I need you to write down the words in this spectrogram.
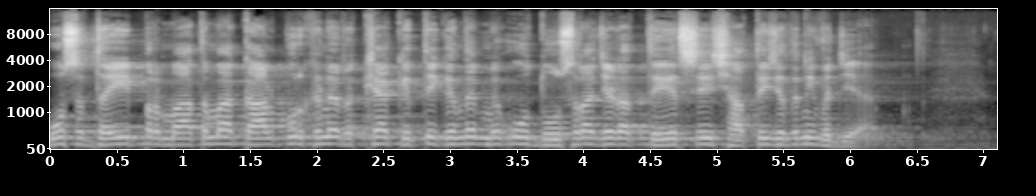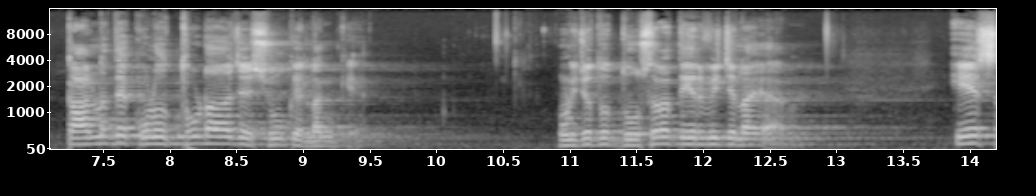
ਉਸ ਦਈ ਪ੍ਰਮਾਤਮਾ ਕਾਲਪੁਰਖ ਨੇ ਰੱਖਿਆ ਕੀਤੀ, ਕਹਿੰਦੇ ਮੈਂ ਉਹ ਦੂਸਰਾ ਜਿਹੜਾ ਤੀਰ ਸੀ, ਛਾਤੀ ਜਦ ਨਹੀਂ ਵੱਜਿਆ। ਕੰਨ ਦੇ ਕੋਲੋਂ ਥੋੜਾ ਜਿਹਾ ਛੂ ਕੇ ਲੰਘ ਗਿਆ। ਹੁਣ ਜਦੋਂ ਦੂਸਰਾ ਤੀਰ ਵੀ ਚਲਾਇਆ, ਇਸ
